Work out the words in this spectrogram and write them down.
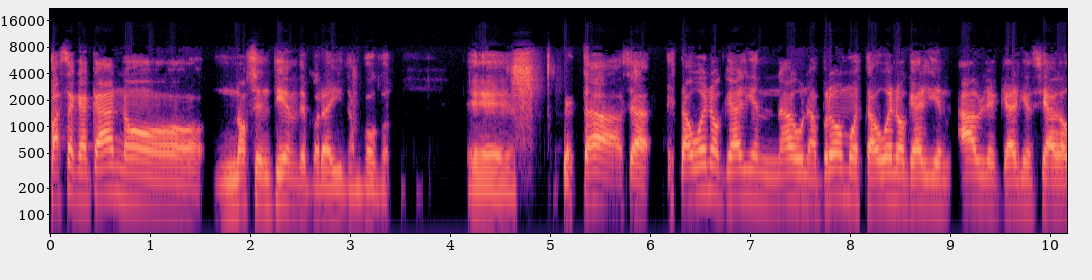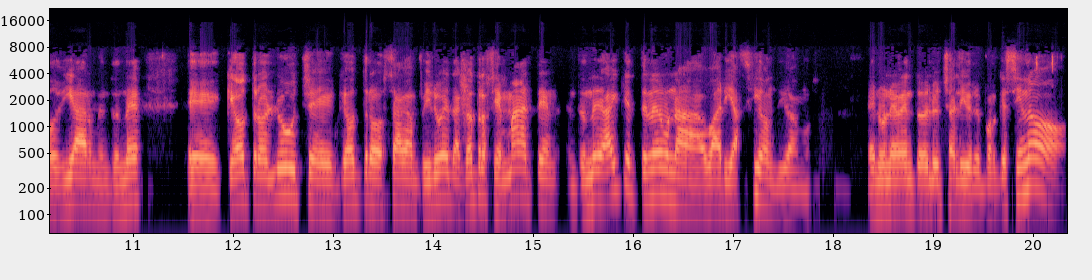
Pasa que acá no, no se entiende por ahí tampoco. Eh, está, o sea, está bueno que alguien haga una promo, está bueno que alguien hable, que alguien se haga odiar, ¿me entendés? Eh, que otros luche, que otros hagan pirueta, que otros se maten, ¿entendés? Hay que tener una variación, digamos, en un evento de lucha libre, porque si no,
